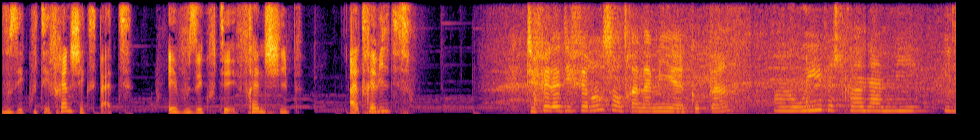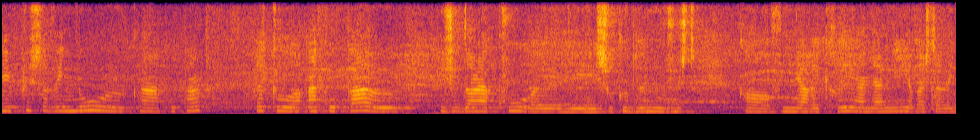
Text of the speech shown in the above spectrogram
Vous écoutez French Expat. Et vous écoutez Friendship. À très vite. Tu fais la différence entre un ami et un copain? Euh, Oui, parce qu'un ami, il est plus avec nous euh, qu'un copain. Parce qu'un copain, euh, il joue dans la cour et, et il s'occupe de nous juste quand on finit la récré. Un ami, il reste avec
